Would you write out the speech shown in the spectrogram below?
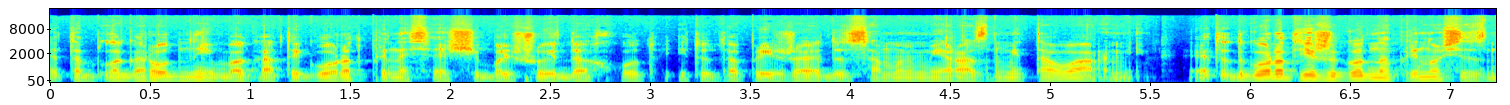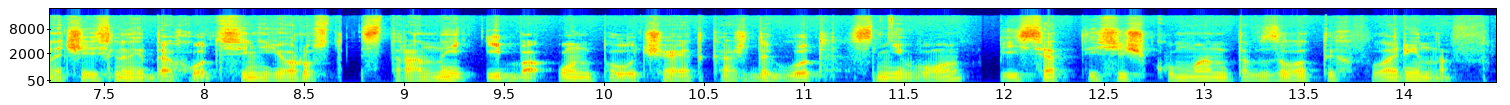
Это благородный и богатый город, приносящий большой доход, и туда приезжают за самыми разными товарами. Этот город ежегодно приносит значительный доход сеньору страны, ибо он получает каждый год с него 50 тысяч кумантов золотых флоринов,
